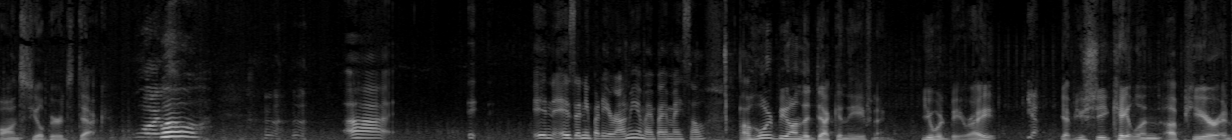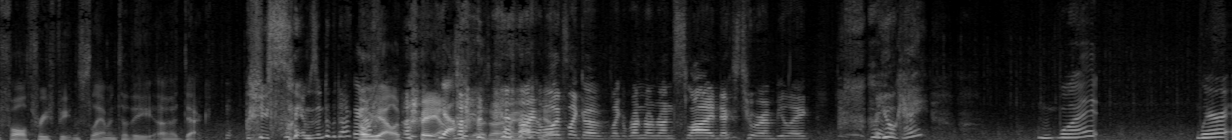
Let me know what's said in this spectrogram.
on Steelbeard's deck. Whoa. Uh, i- in, is anybody around me? Am I by myself? Uh, who would be on the deck in the evening? You would be, right? Yep. Yep. You see Caitlyn appear and fall three feet and slam into the uh, deck. she slams into the deck. Oh yeah, like bam. Yeah. You know what I mean? All right. Well, Yeah. it's like a like a run, run, run, slide next to her and be like, "Are you okay?" What? Where?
